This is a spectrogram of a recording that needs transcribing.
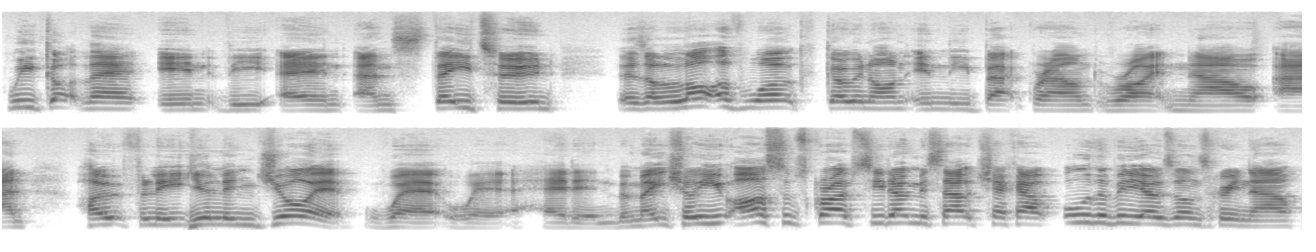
we got there in the end and stay tuned there's a lot of work going on in the background right now and hopefully you'll enjoy where we're heading. But make sure you are subscribed so you don't miss out. Check out all the videos on screen now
